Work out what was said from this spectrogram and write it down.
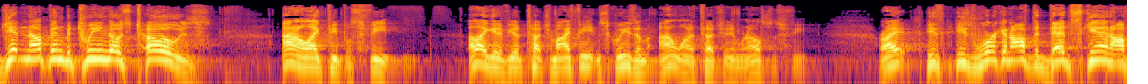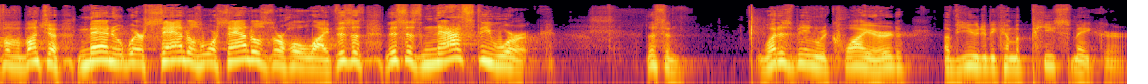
getting up in between those toes. I don't like people's feet. I like it if you'll touch my feet and squeeze them. I don't want to touch anyone else's feet. Right? He's, he's working off the dead skin off of a bunch of men who wear sandals, wore sandals their whole life. This is, this is nasty work. Listen, what is being required of you to become a peacemaker?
